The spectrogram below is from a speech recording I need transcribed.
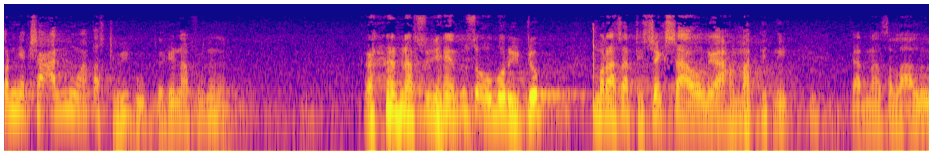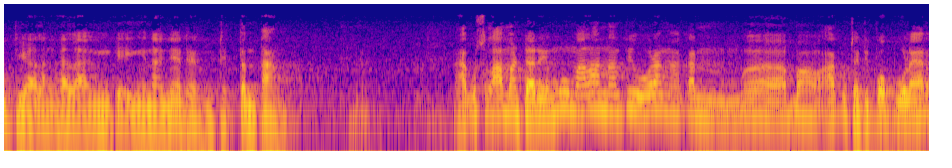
penyiksaanmu atas diriku dari nafsunya. Karena nafsunya itu seumur hidup merasa diseksa oleh Ahmad ini karena selalu dihalang-halangi keinginannya dan ditentang. Aku selamat darimu malah nanti orang akan aku jadi populer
